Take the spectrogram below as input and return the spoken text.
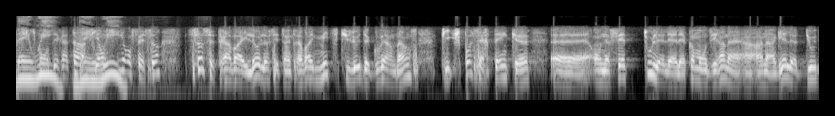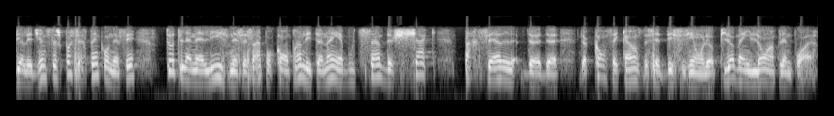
Ben oui. Vont dire, ben attention, si on fait ça, ça, ce travail-là, là, c'est un travail méticuleux de gouvernance. Puis je suis pas certain que euh, on a fait tout le, comme on dirait en, anglais, le due diligence. je suis pas certain qu'on a fait toute l'analyse nécessaire pour comprendre les tenants et aboutissants de chaque parcelle de, de, de conséquences de cette décision-là. Puis là, ben, ils l'ont en pleine poire.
